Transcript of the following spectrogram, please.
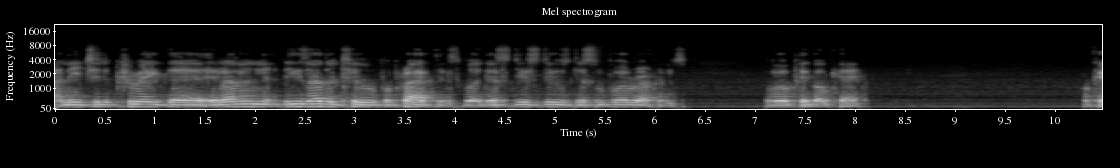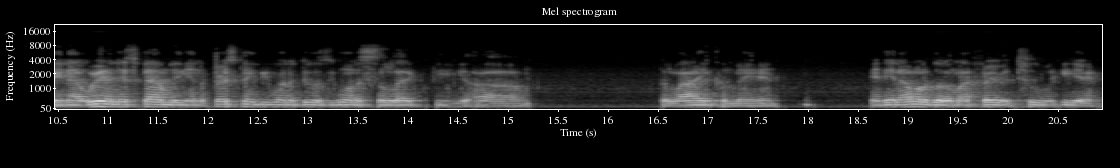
I need you to create the 11, these other two for practice, but let's just use this one for reference. We'll pick OK. Okay, now we're in this family, and the first thing we want to do is we want to select the um, the line command. And then I want to go to my favorite tool here,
